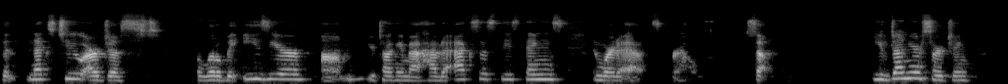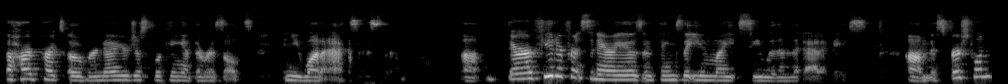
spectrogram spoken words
The next two are just a little bit easier. Um, you're talking about how to access these things and where to ask for help. So you've done your searching, the hard part's over, now you're just looking at the results and you wanna access them. Um, there are a few different scenarios and things that you might see within the database. Um, this first one,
